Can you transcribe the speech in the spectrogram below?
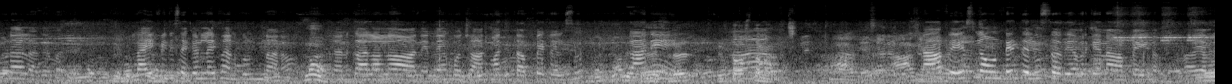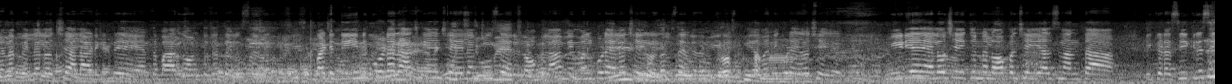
చూడాలి అదే మరి. లైఫ్ ఇది సెకండ్ లైఫ్ అనుకుంటున్నాను. వెనకాలంలో ఆ నిర్ణయం కొంచెం ఆత్మహత్య తప్పే తెలుసు. కానీ నా ఫేస్లో ఉంటే తెలుస్తుంది ఎవరికైనా పెయిన్ ఎవరైనా పిల్లలు వచ్చి అలా అడిగితే ఎంత బాధగా ఉంటుందో తెలుస్తుంది. బట్ దీన్ని కూడా రాజకీయం చేయాలని చూశారు లోపల. మిమ్మల్ని కూడా ఎలా చేయలేదు చూశారు కదా మీరు. ఎవరిని కూడా ఎలా చేయలేదు. మీడియా ఎలా చేయకుండా లోపల చేయాల్సినంత ఇక్కడ సీక్రెసీ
